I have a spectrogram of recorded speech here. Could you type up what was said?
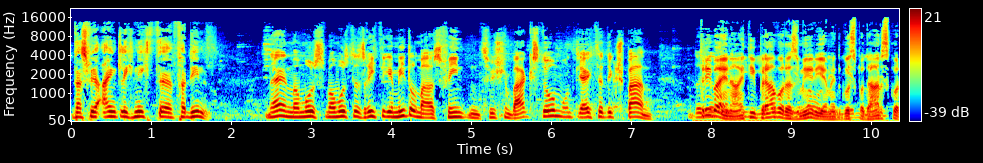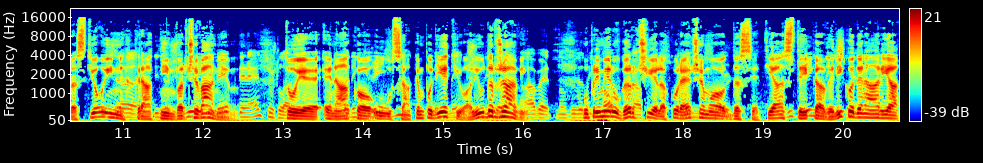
dass wir eigentlich nicht äh, verdienen. Nein, man muss, man muss das richtige Mittelmaß finden zwischen Wachstum und gleichzeitig Sparen. Treba je najti pravo razmerje med gospodarsko rastjo in hkratnim vrčevanjem. To je enako v vsakem podjetju ali v državi. V primeru Grčije lahko rečemo, da se tja steka veliko denarja,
